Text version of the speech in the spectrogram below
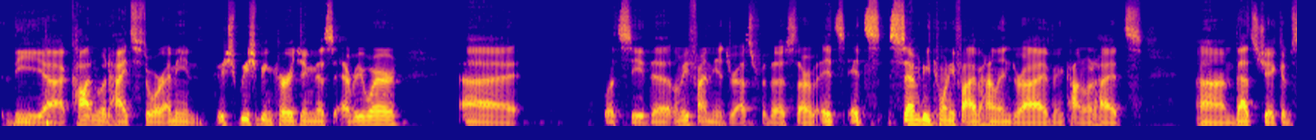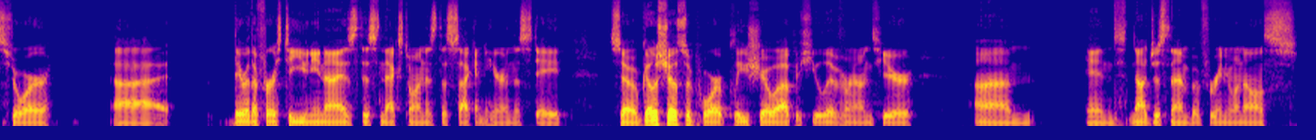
the uh, Cottonwood Heights store. I mean, we should we should be encouraging this everywhere. Uh, let's see the let me find the address for the Starbucks. It's it's 7025 Highland Drive in Cottonwood Heights. Um, that's Jacob's store. Uh, they were the first to unionize. This next one is the second here in the state. So go show support. Please show up if you live around here. Um, and not just them, but for anyone else.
